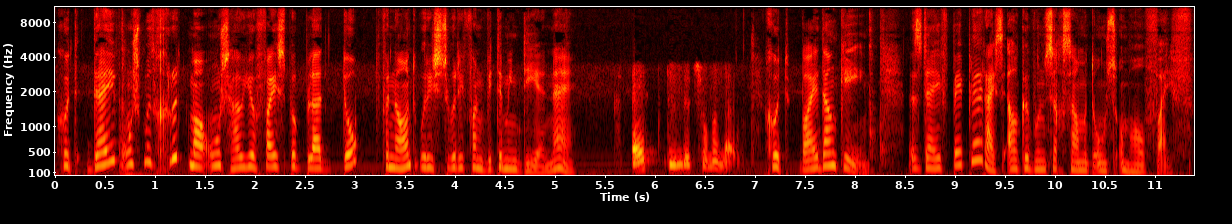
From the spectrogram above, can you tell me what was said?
Goed, Dave, ons moet groet maar ons hou jou Facebookblad dop vanaand oor die storie van Vitamiin D, né? Nee? Ek doen dit sommer nou. Goed, baie dankie. Is Dave Peppler, hy's elke woensdag saam met ons om 05:30.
